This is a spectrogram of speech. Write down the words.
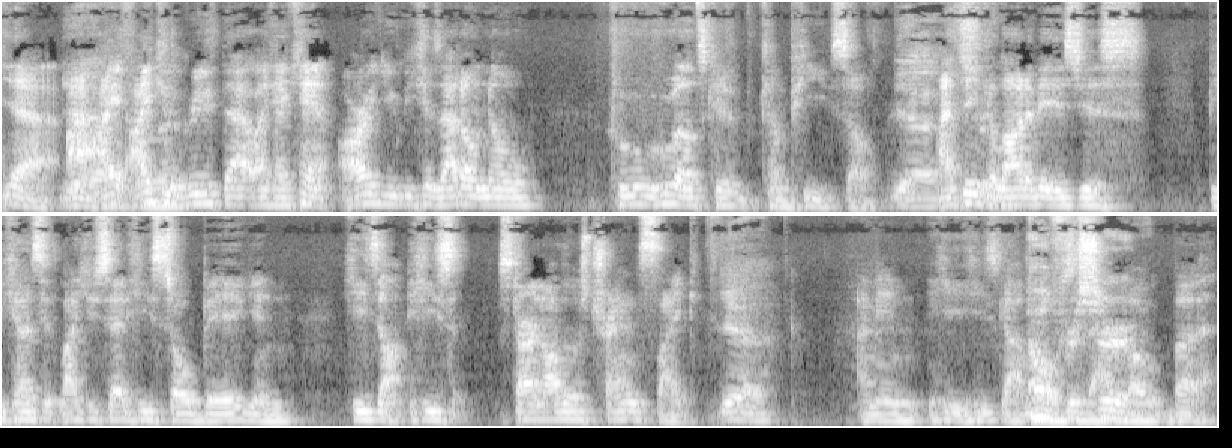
yeah, Yeah, I, I I, can agree with that. Like I can't argue because I don't know who who else could compete. So Yeah. I think true. a lot of it is just because it, like you said, he's so big and he's on he's starting all those trends. Like Yeah. I mean, he he's got No, most for sure. vote, but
